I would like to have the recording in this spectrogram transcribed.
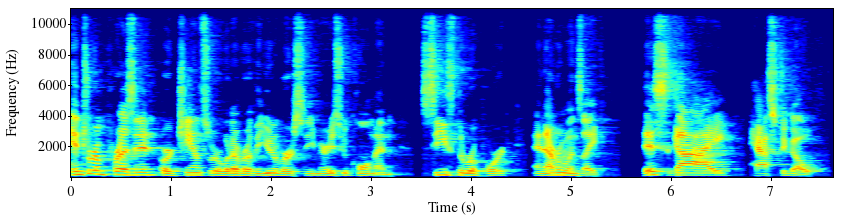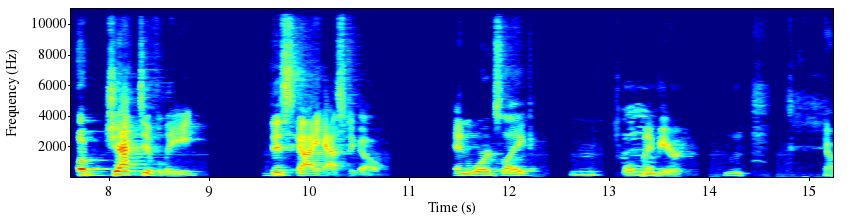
interim president or chancellor or whatever of the university, Mary Sue Coleman, sees the report, and everyone's like, this guy has to go. Objectively, this guy has to go. And Ward's like, "Hmm, hold my beer. Yeah.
